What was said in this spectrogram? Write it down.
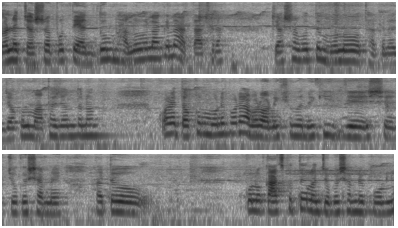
মানে চশমা পরতে একদম ভালোও লাগে না তাছাড়া চশমা পরতে মনেও থাকে না। যখন মাথা যন্ত্রণা করে তখন মনে পড়ে, আবার অনেক সময় দেখি যে সে চোখের সামনে হয়তো কোনো কাজ করতে গেলাম, চোখের সামনে পড়ল,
